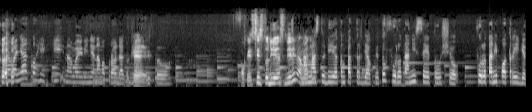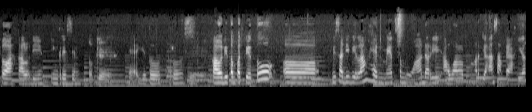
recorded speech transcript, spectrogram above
Namanya kohiki nama ininya nama produknya Oke. gitu. Oke si studio sendiri nama namanya studio tempat kerjaku itu Furutani Seto Show Furutani Pottery gitu lah kalau di Inggrisin. Oke. Kayak gitu. Terus kalau di tempatku itu eh, bisa dibilang handmade semua dari awal pengerjaan sampai akhir.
